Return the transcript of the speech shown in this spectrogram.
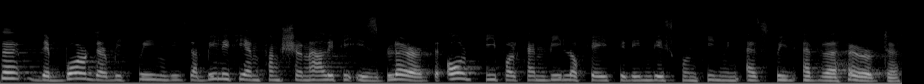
the border between disability and functionality is blurred. All people can be located in this continuum, as we have heard.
